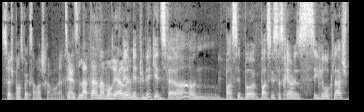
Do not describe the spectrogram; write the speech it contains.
Ça, je pense pas que ça marchera à Montréal. Tiens, Zlatan à Montréal, Mais, là. mais le public est différent. Pensez pas, pensez que ce serait un si gros clash.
